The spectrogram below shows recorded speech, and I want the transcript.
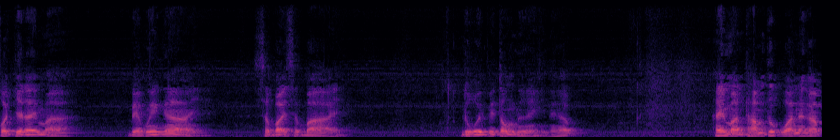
ก็จะได้มาแบบง่ายๆ สบายๆ โดยไม่ต้องเหนื่อยนะครับ ให้มันทำทุกวันนะครับ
